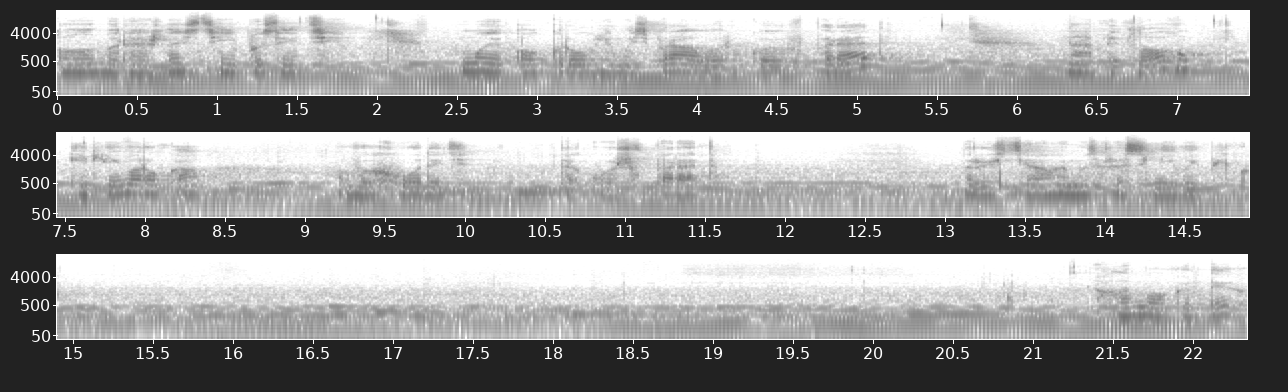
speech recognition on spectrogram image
Обережно з цієї позиції. Ми округлюємось правою рукою вперед на підлогу, і ліва рука виходить також вперед. Розтягуємо зараз лівий бік. Глибокий вдих.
